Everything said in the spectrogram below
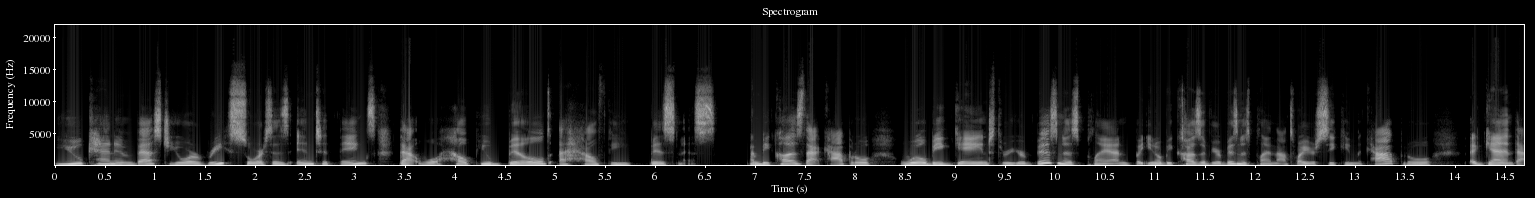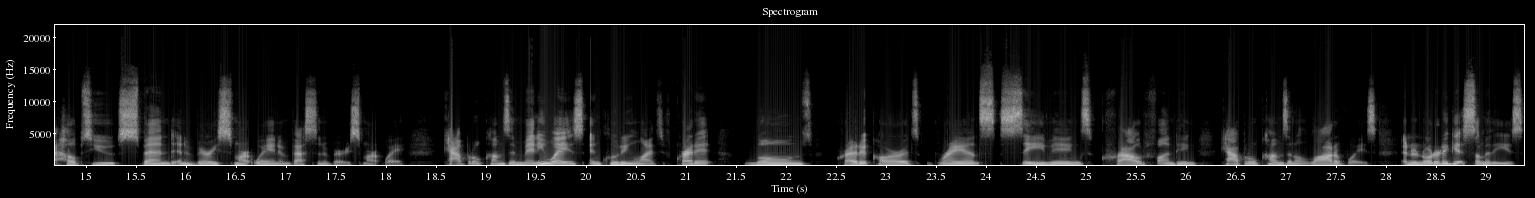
you can invest your resources into things that will help you build a healthy business. And because that capital will be gained through your business plan, but you know, because of your business plan, that's why you're seeking the capital. Again, that helps you spend in a very smart way and invest in a very smart way. Capital comes in many ways, including lines of credit, loans, credit cards, grants, savings, crowdfunding. Capital comes in a lot of ways. And in order to get some of these,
